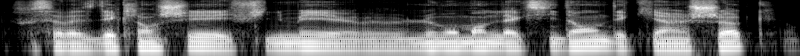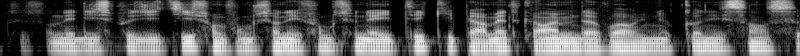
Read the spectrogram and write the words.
parce que ça va se déclencher et filmer le moment de l'accident dès qu'il y a un choc. Donc ce sont des dispositifs en fonction des fonctionnalités qui permettent quand même d'avoir une connaissance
